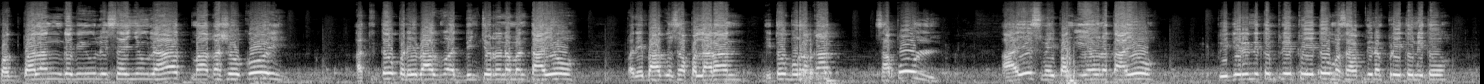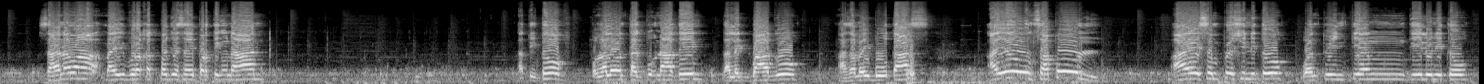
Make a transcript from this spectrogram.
Mapagpalang gabi ulit sa inyong lahat, mga kasyokoy. At ito, panibagong adventure na naman tayo. Panibagong sa palaran. Ito, Burakat, sa pool. Ayos, may pang-ihaw na tayo. Pwede rin itong prito, masarap din ang prito nito. Sana ma, may burakat pa dyan sa iparting unahan. At ito, pangalawang tagpo natin, talagbago, asa may butas. Ayun, sa pool. Ayos ang presyo nito, 120 ang kilo nito.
